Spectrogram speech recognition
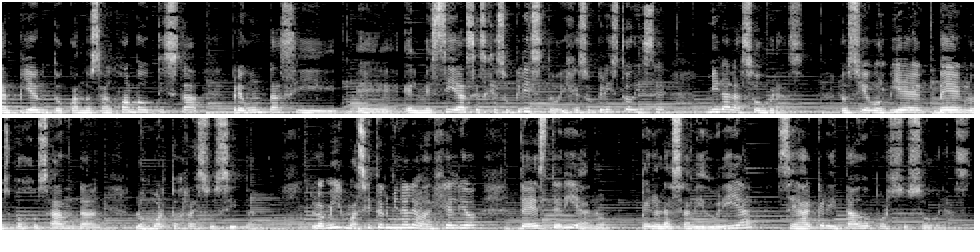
Adviento, cuando San Juan Bautista pregunta si eh, el Mesías es Jesucristo. Y Jesucristo dice, mira las obras. Los ciegos ven, los cojos andan, los muertos resucitan. Lo mismo, así termina el Evangelio de este día, ¿no? Pero la sabiduría se ha acreditado por sus obras.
